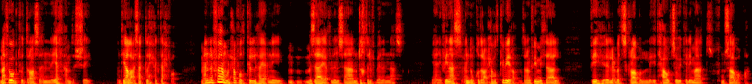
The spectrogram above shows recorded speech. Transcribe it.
ما في وقت في الدراسة إنه يفهم ذا الشيء. أنت يلا عساك تلحق تحفظ. مع إن الفهم والحفظ كلها يعني مزايا في الإنسان وتختلف بين الناس. يعني في ناس عندهم قدرة على الحفظ كبيرة. مثلا في مثال فيه لعبة سكرابل اللي هي تحاول تسوي كلمات في مسابقة.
